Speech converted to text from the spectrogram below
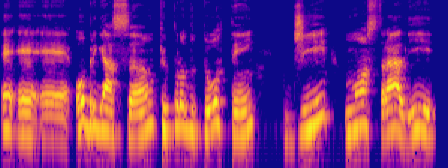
é, é, é, obrigação que o produtor tem de mostrar ali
